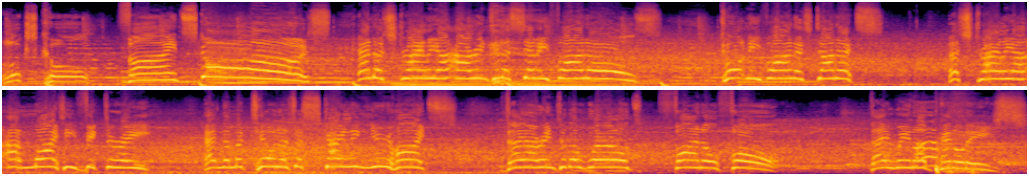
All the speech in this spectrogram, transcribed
Looks cool. Vine scores! And Australia are into the semi finals! Courtney Vine has done it! Australia a mighty victory! And the Matildas are scaling new heights! They are into the world's final four! They win on ah. penalties.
